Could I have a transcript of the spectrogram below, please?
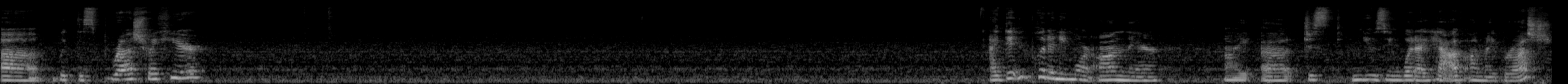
uh, with this brush right here. I didn't put any more on there. I uh, just using what I have on my brush.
